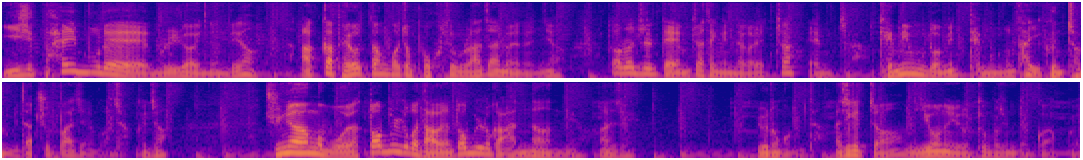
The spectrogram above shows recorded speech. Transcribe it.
28불에 물려 있는데요. 아까 배웠던 거 좀 복습을 하자면은요. 떨어질 때 M자 생긴다 그랬죠? M자. 개미 무덤이 대부분 다 이 근처입니다. 쭉 빠지는 거죠. 그죠? 중요한 건 뭐예요? W가 나오냐? W가 안 나왔네요. 아직. 요런 겁니다. 아시겠죠? 니오는 이렇게 보시면 될 것 같고요.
